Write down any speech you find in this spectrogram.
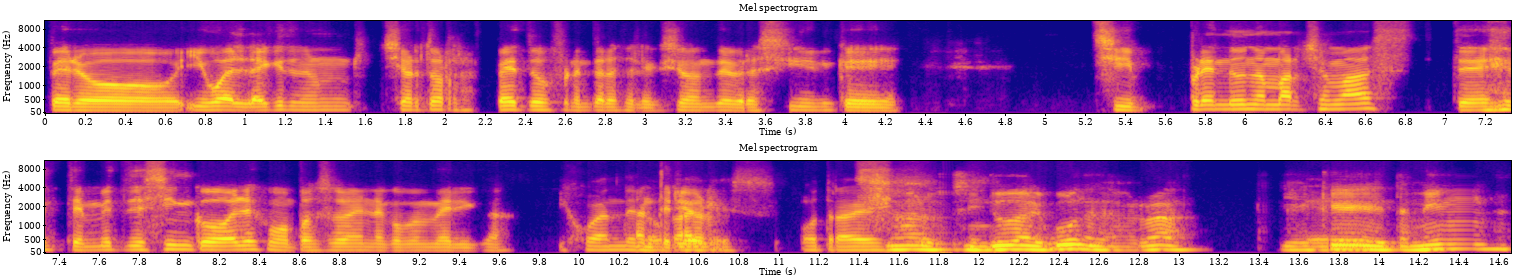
pero igual hay que tener un cierto respeto frente a la selección de Brasil, que si prende una marcha más, te, te mete cinco goles como pasó en la Copa América Y juegan de anterior. locales, otra vez. Claro, sin duda alguna, la verdad. Y hay que Eh, también,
